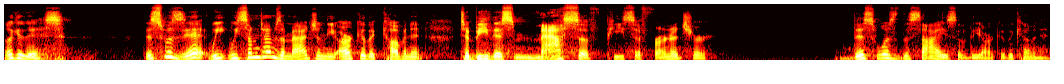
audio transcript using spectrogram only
look at this. This was it. We, we sometimes imagine the Ark of the Covenant to be this massive piece of furniture. This was the size of the Ark of the Covenant.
